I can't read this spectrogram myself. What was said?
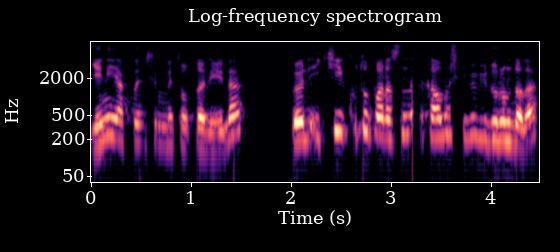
yeni yaklaşım metotlarıyla böyle iki kutup arasında kalmış gibi bir durumdalar.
